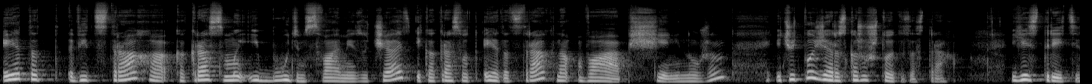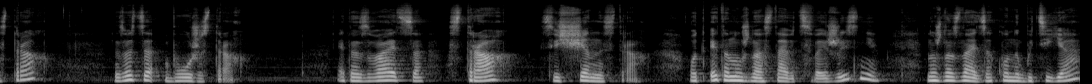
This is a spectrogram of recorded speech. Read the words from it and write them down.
Этот вид страха как раз мы и будем с вами изучать, и как раз вот этот страх нам вообще не нужен. И чуть позже я расскажу, что это за страх. Есть третий страх, называется Божий страх. Это называется страх, священный страх. Вот это нужно оставить в своей жизни. Нужно знать законы бытия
